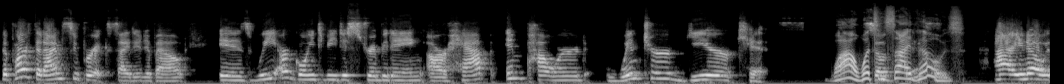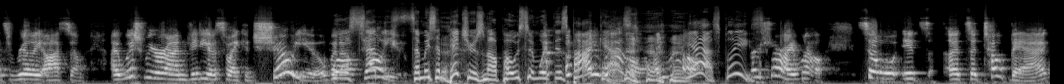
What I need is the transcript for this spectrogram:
the part that I'm super excited about is we are going to be distributing our HAP empowered winter gear kits. wow. What's so inside this- those? I know it's really awesome. I wish we were on video so I could show you, but well, I'll send tell you. send me some pictures and I'll post them with this I podcast. will, I will. yes, please. For sure, I will. So it's it's a tote bag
